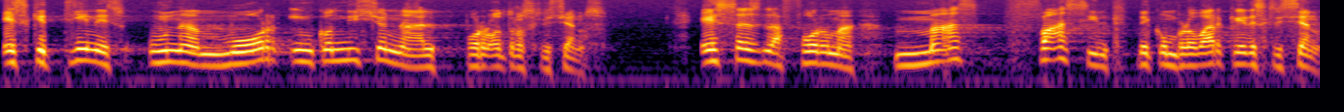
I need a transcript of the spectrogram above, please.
es que tienes un amor incondicional por otros cristianos. Esa es la forma más fácil de comprobar que eres cristiano.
